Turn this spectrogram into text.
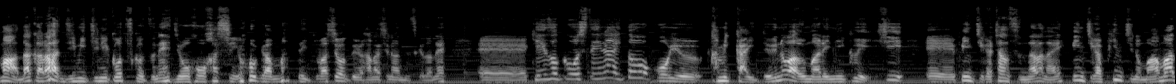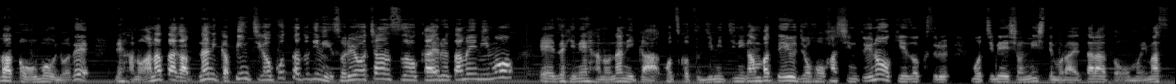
まあ、だから地道にコツコツね、情報発信を頑張っていきましょうという話なんですけどね。えー、継続をしていないと、こういう神回というのは生まれにくいし、えー、ピンチがチャンスにならない、ピンチがピンチのままだと思うので、ね、あの、あなたが何かピンチが起こった時に、それをチャンスを変えるためにも、えー、ぜひね、あの、何かコツコツ地道に頑張っている情報発信というのを継続するモチベーションにしてもらえたらと思います。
